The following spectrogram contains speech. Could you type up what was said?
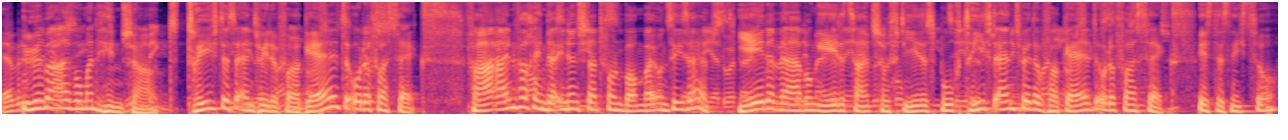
Überall, wo man hinschaut, trieft es entweder vor Geld oder vor Sex. Fahr einfach in der Innenstadt von Bombay und sieh selbst. Jede Werbung, jede Zeitschrift, jedes Buch trieft entweder vor Geld oder vor Sex. Ist es nicht so?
